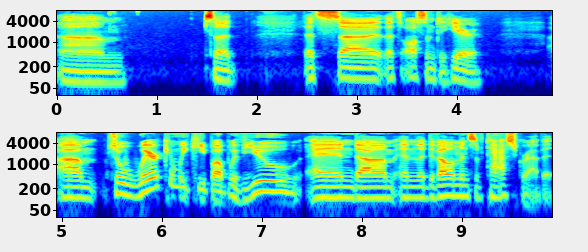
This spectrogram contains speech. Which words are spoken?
Um, so that's uh, that's awesome to hear. Um, so where can we keep up with you and um, and the developments of TaskRabbit?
